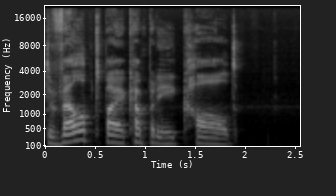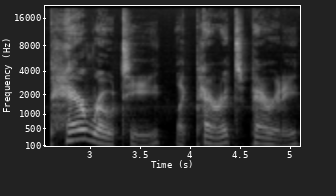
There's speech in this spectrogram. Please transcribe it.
developed by a company called Parody, like parrot parody,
